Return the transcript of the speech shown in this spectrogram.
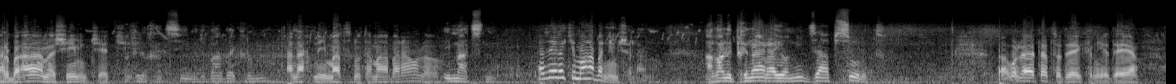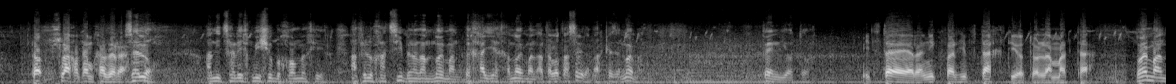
ארבעה אנשים, צ'צ'י. אפילו חצי, מדובר בעקרונות. אנחנו אימצנו את המעברה או לא? אימצנו. אז אלה כמו הבנים שלנו. אבל מבחינה רעיונית זה אבסורד. טוב, אולי אתה צודק, אני יודע. טוב, שלח אותם חזרה. זה לא. אני צריך מישהו בכל מחיר. אפילו חצי בן אדם, נוימן, בחייך, נוימן, אתה לא תעשה לי דבר כזה, נוימן. תן לי אותו. מצטער, אני כבר הבטחתי אותו למטה. נוימן,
